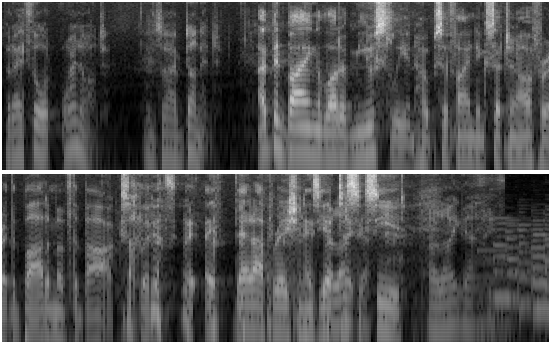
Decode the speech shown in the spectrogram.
but I thought, why not? And so I've done it. I've been buying a lot of muesli in hopes of finding such an offer at the bottom of the box, but it's I, I, that operation has yet like to that. succeed. I like that.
